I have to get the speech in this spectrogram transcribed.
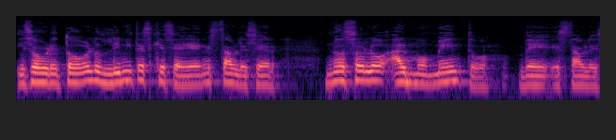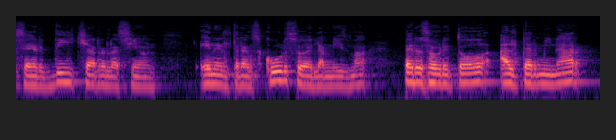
y sobre todo los límites que se deben establecer no solo al momento de establecer dicha relación en el transcurso de la misma, pero sobre todo al terminar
